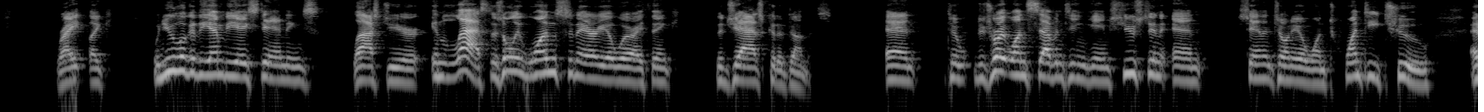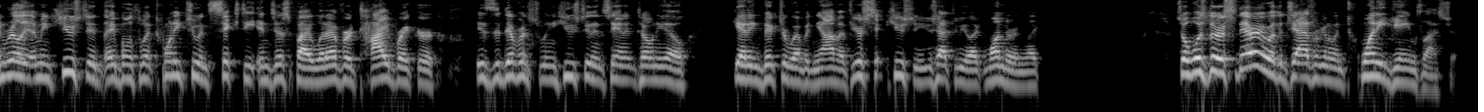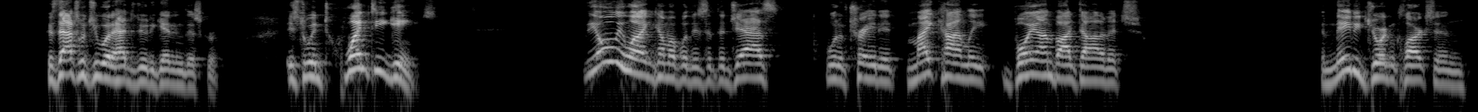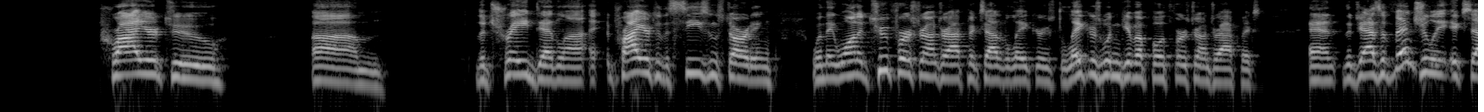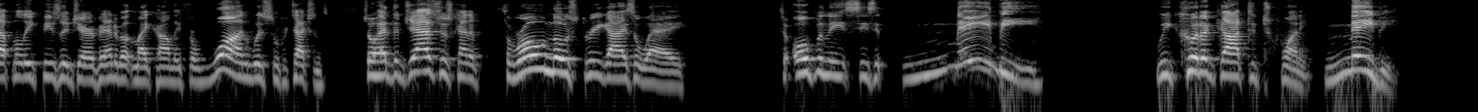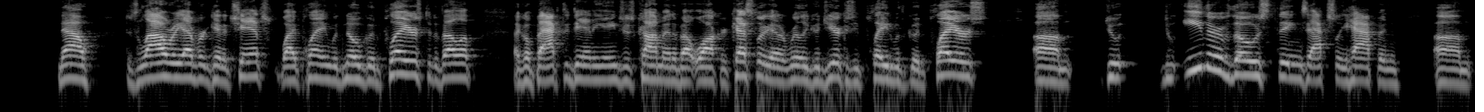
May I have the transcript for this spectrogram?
right? Like when you look at the NBA standings last year, unless there's only one scenario where I think the Jazz could have done this. And to Detroit won 17 games. Houston and San Antonio won 22. And really, I mean, Houston, they both went 22 and 60. And just by whatever tiebreaker is the difference between Houston and San Antonio getting Victor Wembanyama. If you're Houston, you just have to be like wondering, like, so was there a scenario where the Jazz were going to win 20 games last year? Because that's what you would have had to do to get into this group, is to win 20 games. The only one I can come up with is that the Jazz would have traded Mike Conley, Bojan Bogdanovic, and maybe Jordan Clarkson prior to um, the trade deadline, eh, prior to the season starting, when they wanted two first round draft picks out of the Lakers. The Lakers wouldn't give up both first round draft picks. And the Jazz eventually accept Malik Beasley, Jarred Vanderbilt, and Mike Conley for one with some protections. So had the Jazz just kind of thrown those three guys away to open the season, maybe we could have got to 20. Maybe. Now, does Lauri ever get a chance by playing with no good players to develop? I go back to Danny Ainge's comment about Walker Kessler. He had a really good year because he played with good players. Um, do do either of those things actually happen? Um,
